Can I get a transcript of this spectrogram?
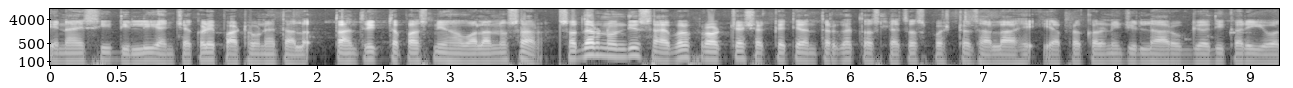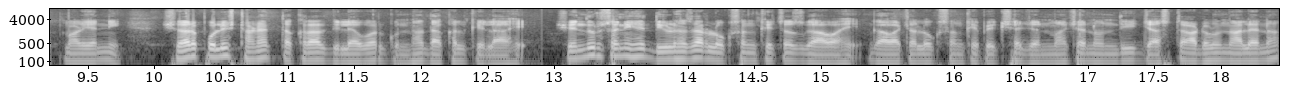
एन आय सी दिल्ली यांच्याकडे पाठवण्यात आलं. तांत्रिक तपासणी अहवालानुसार सदर नोंदी सायबर फ्रॉडच्या शक्यतेअंतर्गत असल्याचं स्पष्ट झालं आहे. या प्रकरणी जिल्हा आरोग्य अधिकारी यवतमाळ यांनी शहर पोलीस ठाण्यात तक्रार दिल्यावर गुन्हा दाखल केला आहे. शेंदूरसनी हे दीड हजार लोकसंख्येचंच गाव आहे. गावाच्या लोकसंख्येपेक्षा जन्माच्या नोंदी जास्त आढळून आल्यानं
